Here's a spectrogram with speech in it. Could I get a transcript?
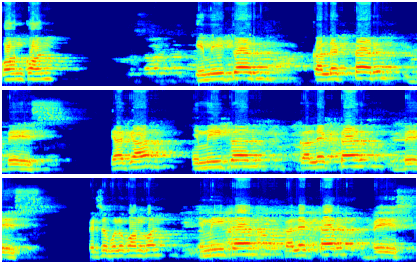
कौन कौन? इमीटर कलेक्टर बेस क्या क्या इमीटर कलेक्टर बेस फिर से बोलो, कौन कौन? Emitter collector base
